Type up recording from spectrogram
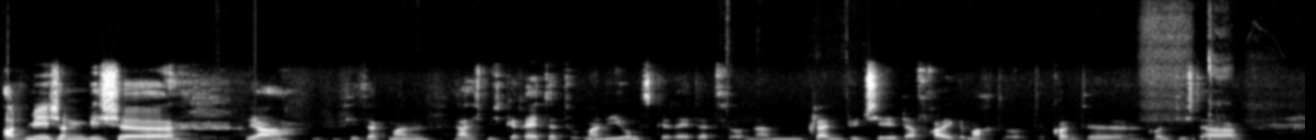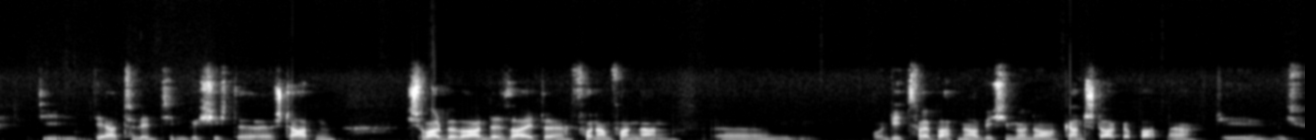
hat mich eigentlich, äh, ja, wie sagt man, da habe ich mich gerettet, meine Jungs gerettet und dann ein kleines Budget da frei gemacht und konnte, konnte ich da die der Talent-Team-Geschichte starten. Schwalbe war an der Seite von Anfang an. Ähm, und die zwei Partner habe ich immer noch, ganz starke Partner, die mich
